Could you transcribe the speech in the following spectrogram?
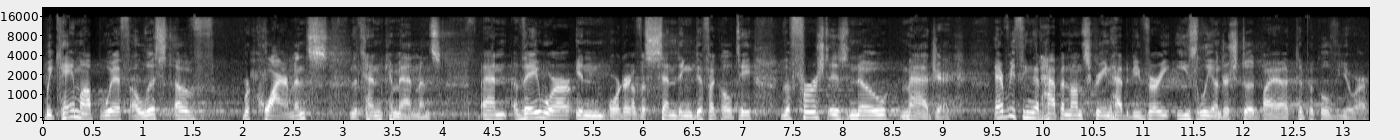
we came up with a list of requirements, the Ten Commandments, and they were in order of ascending difficulty. The first is no magic. Everything that happened on screen had to be very easily understood by a typical viewer.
